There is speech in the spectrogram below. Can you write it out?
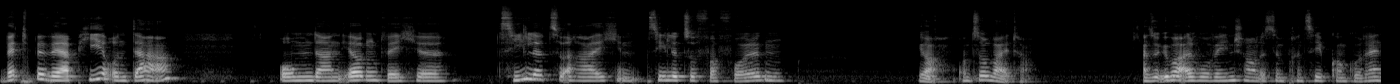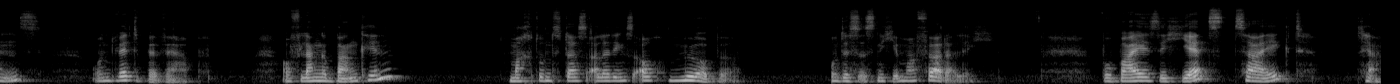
Wettbewerb hier und da, um dann irgendwelche Ziele zu erreichen, Ziele zu verfolgen, ja, und so weiter. Also überall, wo wir hinschauen, ist im Prinzip Konkurrenz und Wettbewerb. Auf lange Bank hin macht uns das allerdings auch mürbe. Und es ist nicht immer förderlich. Wobei sich jetzt zeigt, ja,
